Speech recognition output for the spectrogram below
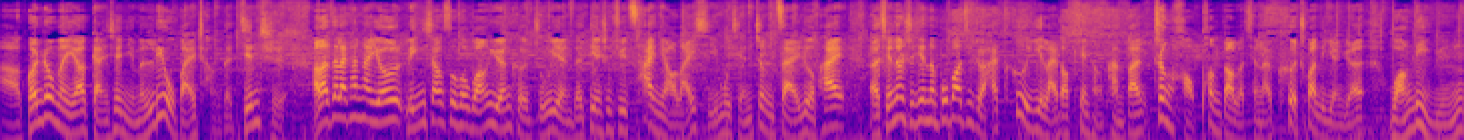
啊，观众们也要感谢你们六百场的坚持。好了，再来看看由凌潇肃和王源可主演的电视剧《菜鸟来袭》，目前正在热拍。呃，前段时间呢，播报记者还特意来到片场探班，正好碰到了前来客串的演员王丽云。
